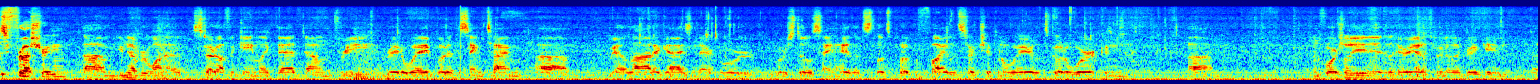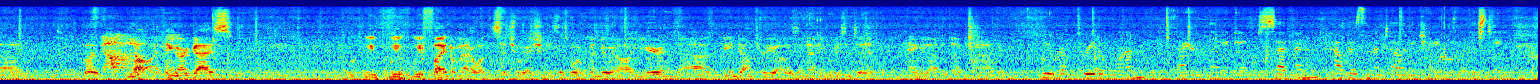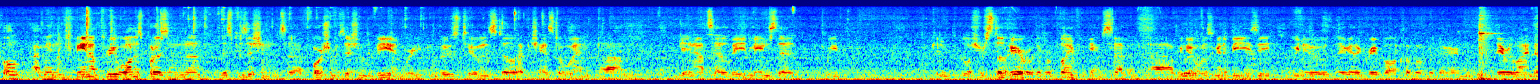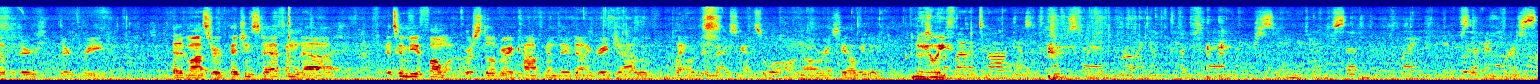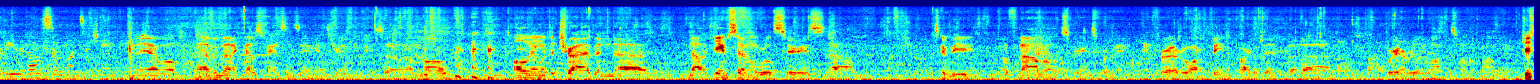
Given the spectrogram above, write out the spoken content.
was frustrating. Um, you never want to start off a game like that down three right away, but at the same time, um, we got a lot of guys in there who are who are still saying, "Hey, let's let's put up a fight. Let's start chipping away, or let's go to work." And um, unfortunately, Arrieta threw another great game. Um, but no, I think our guys, we, we, we fight no matter what the situation is. That's what we've been doing all year, and uh, being down 3-0 isn't any reason to hang it up at that point either. You were up three to one. Now you're playing a game seven. How has the mentality changed with this team? Well, I mean, being up 3 1 has put us in uh, this position. It's a fortunate position to be in where you can lose two and still have a chance to win. Um, getting outside the lead means that we can, well, we're still here. We're, we're playing for game seven. Uh, we knew it wasn't going to be easy. We knew they got a great ball club over there, and they were lined up with their, their three headed monster pitching staff, and uh, it's going to be a fun one. We're still very confident. They've done a great job of playing with their backs against the wall, and now we're going to see how we do. I know you A lot of talk as a Cubs fan, growing up a Cubs fan. Now you're seeing a game seven and playing a game seven for a city that also wants a championship. Yeah, well, I haven't been a Cubs fan since Indians drafted me, so I'm all all in with the tribe. And uh, no, Game Seven World Series, um, it's gonna be a phenomenal experience for me, for everyone being a part of it. But uh, we're gonna really want this one to come out.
